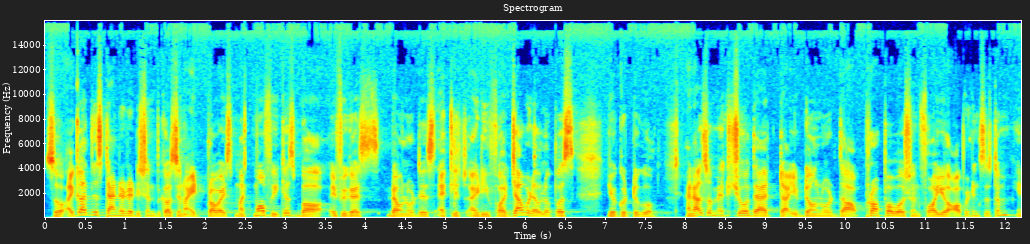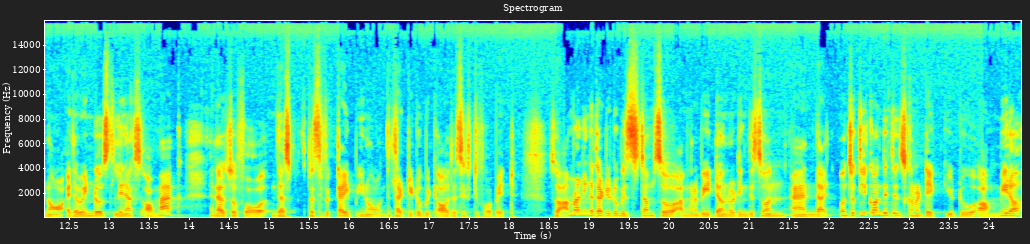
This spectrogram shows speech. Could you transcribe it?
So I got this standard edition because you know it provides much more features but if you guys download this Eclipse IDE for Java developers you're good to go. And also make sure that uh, you download the proper version for your operating system you know either Windows Linux or Mac and also for the specific type you know the 30 32-bit or the 64-bit so I'm running a 32-bit system so I'm gonna be downloading this one. And uh, once you click on it it's gonna take you to a mirror.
